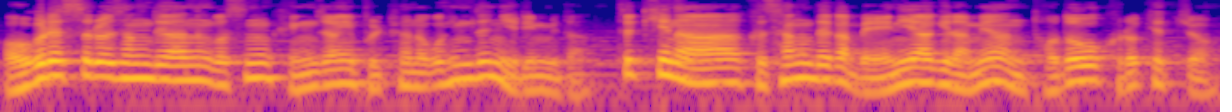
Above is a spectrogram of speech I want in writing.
어그레스를 상대하는 것은 굉장히 불편하고 힘든 일입니다. 특히나 그 상대가 매니악이라면 더더욱 그렇겠죠.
